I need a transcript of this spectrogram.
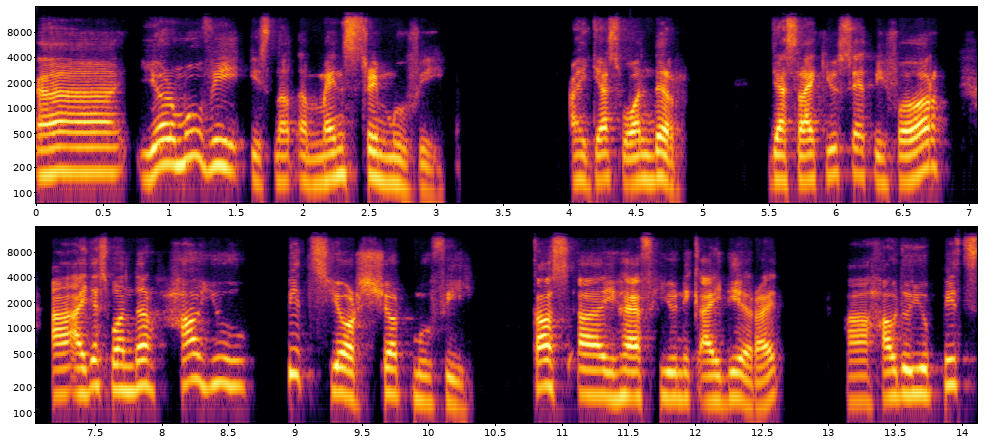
uh, your movie is not a mainstream movie. I just wonder, just like you said before, I just wonder how you pitch your short movie? Because uh, you have unique idea, right? Uh, how do you pitch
